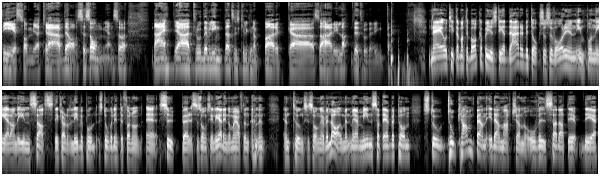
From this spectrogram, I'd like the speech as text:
det som jag krävde av säsongen. Så nej, jag trodde väl inte att vi skulle kunna barka så här illa. Det trodde jag inte. Nej, och tittar man tillbaka på just det derbyt också så var det ju en imponerande insats. Det är klart att Liverpool stod väl inte för någon eh, supersäsongsinledning. De har ju haft en, en, en tung säsong överlag. Men, men jag minns att Everton stod, tog kampen i den matchen och visade att det, det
